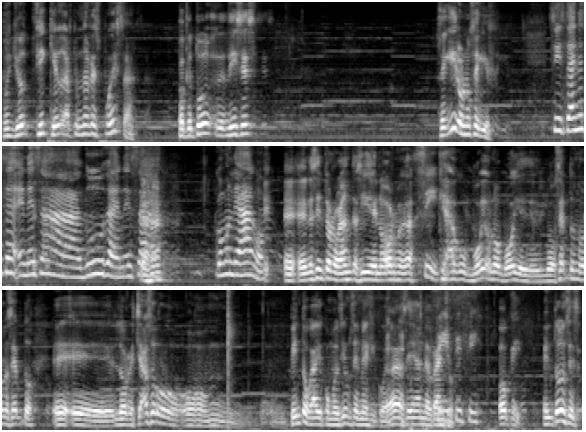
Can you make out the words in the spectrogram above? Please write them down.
pues yo sí quiero darte una respuesta. Porque tú dices, ¿seguir o no seguir? Si está en esa, en esa duda, en esa... ¿Cómo le hago? Eh, eh, en ese interrogante así enorme, ¿verdad? Sí. ¿Qué hago? ¿Voy o no voy? Eh, ¿Lo acepto o no lo acepto? ¿Lo rechazo o, mm, pinto gallo, como decimos en México, ¿verdad? Así en el rancho. Sí, sí, sí. Ok, entonces,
